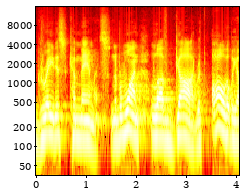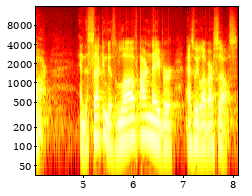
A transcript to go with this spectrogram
greatest commandments. Number one, love God with all that we are. And the second is love our neighbor as we love ourselves.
